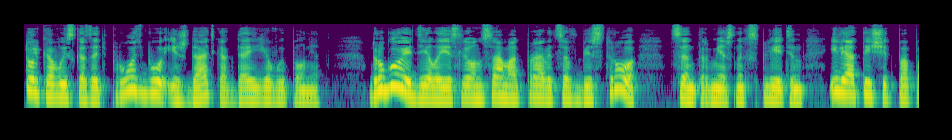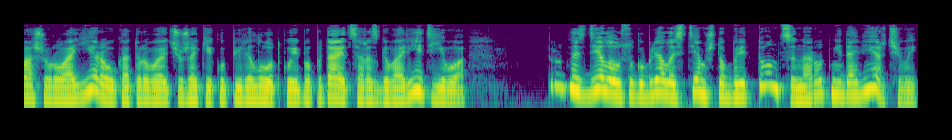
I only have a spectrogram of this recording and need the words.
только высказать просьбу и ждать, когда ее выполнят. Другое дело, если он сам отправится в Бистро, центр местных сплетен, или отыщет папашу Руайера, у которого чужаки купили лодку, и попытается разговорить его. Трудность дела усугублялась тем, что бретонцы — народ недоверчивый,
